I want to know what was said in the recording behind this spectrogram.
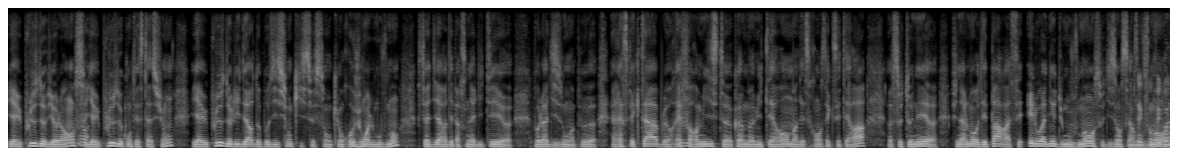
il y a eu plus de violence, Ouais. il y a eu plus de contestations, il y a eu plus de leaders d'opposition qui se sont, qui ont rejoint le mouvement, c'est-à-dire des personnalités, euh, voilà, disons un peu euh, respectables, réformistes, euh, comme Mitterrand, Mendes France, etc., euh, se tenaient finalement au départ assez éloignés du mouvement, en se disant c'est un mouvement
